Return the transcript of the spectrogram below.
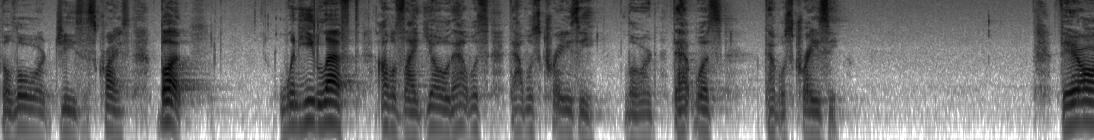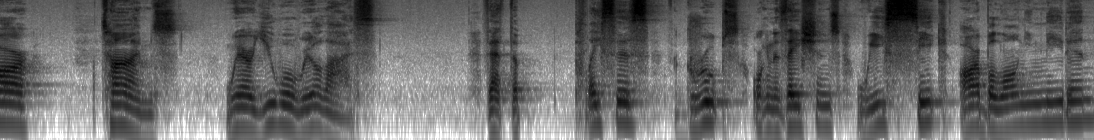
the Lord Jesus Christ. But when he left, I was like, yo, that was that was crazy, Lord. That was that was crazy. There are times where you will realize that the places, groups, organizations we seek our belonging need in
